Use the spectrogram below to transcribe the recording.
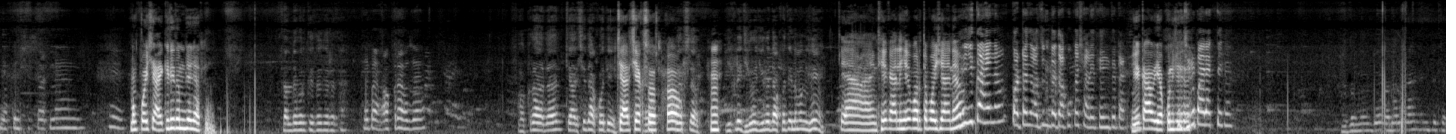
एकोणीसशे साठ हे. मग पैसे आहे किती तुमच्या याच्यात? चालतं बरं तिथं जर आता हे पाय अकरा हजार. अकरा हजार चारशे दाखवते. चारशे एकसष्ट हो एकसष्ट. हम्म. इकडे झिरो झिरो दाखवते ना मग हे. त्या हे काय हे वरत पैसे आहे ना? हे इथं आहे ना कॉटन अजून तर दाखवू का शाळेत हे इथं टाक हे काय एकोणीसशे झिरो पाय लागते का? काय.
